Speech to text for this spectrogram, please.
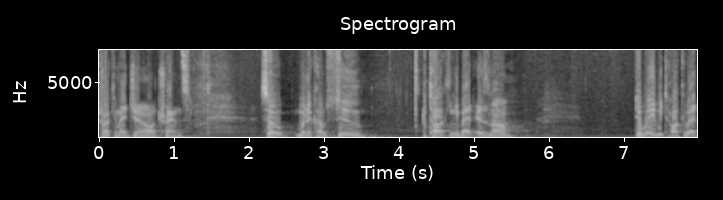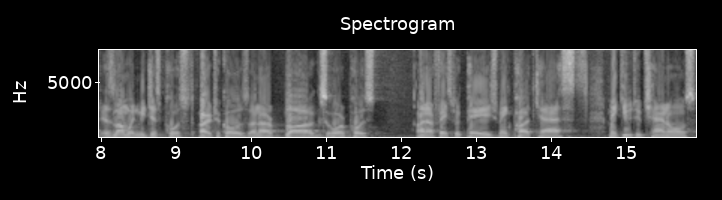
talking about general trends. So when it comes to talking about Islam, the way we talk about Islam when we just post articles on our blogs or post on our Facebook page, make podcasts, make YouTube channels,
